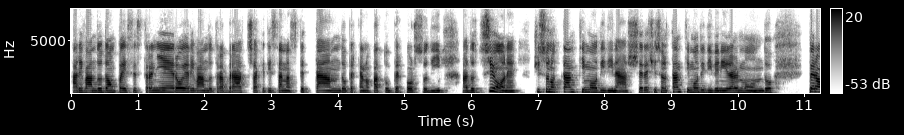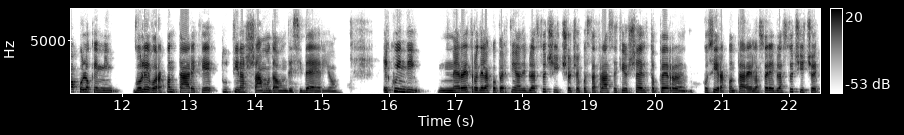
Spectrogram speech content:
arrivando da un paese straniero e arrivando tra braccia che ti stanno aspettando perché hanno fatto un percorso di adozione. Ci sono tanti modi di nascere, ci sono tanti modi di venire al mondo, però quello che mi volevo raccontare è che tutti nasciamo da un desiderio. E quindi nel retro della copertina di Blasto Ciccio c'è questa frase che ho scelto per così raccontare la storia di Blasto Ciccio e,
